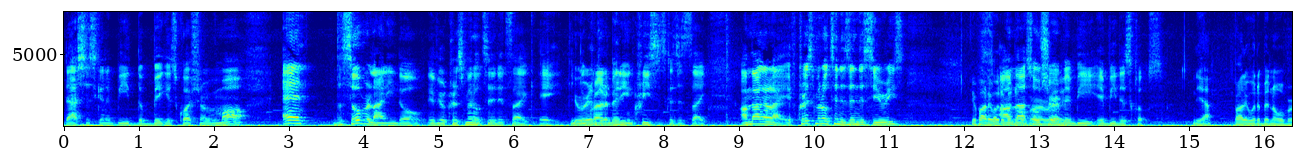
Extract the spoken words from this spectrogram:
that's just gonna be the biggest question of them all, and. The silver lining, though, if you're Khris Middleton, it's like, hey, You're the injured. credibility increases because it's like, I'm not gonna lie, if Khris Middleton is in the series, he probably would I'm been not so over sure if it'd be it'd be this close. Yeah, probably would have been over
